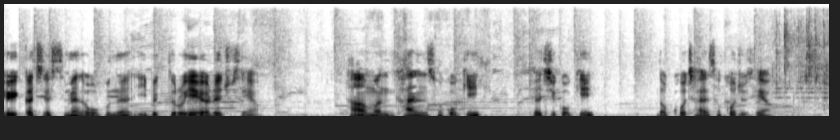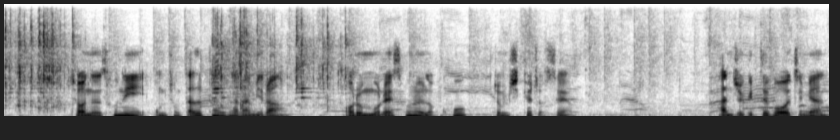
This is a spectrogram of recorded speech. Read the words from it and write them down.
여기까지 됐으면 오븐을 200도로 예열해 주세요. 다음은 간 소고기, 돼지고기 넣고 잘 섞어주세요. 저는 손이 엄청 따뜻한 사람이라 얼음물에 손을 넣고 좀 식혀줬어요. 반죽이 뜨거워지면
